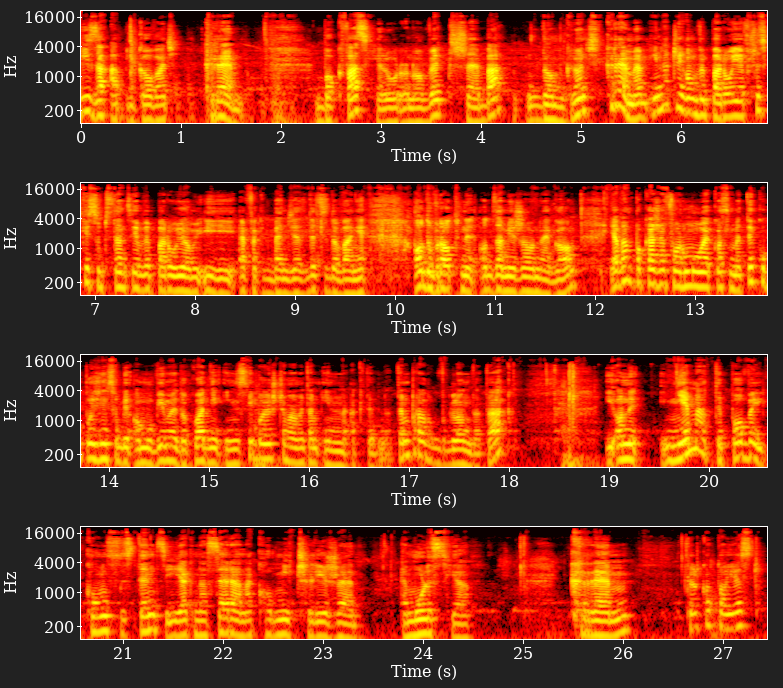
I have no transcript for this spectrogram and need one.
i zaaplikować krem. Bo kwas hialuronowy trzeba domknąć kremem, inaczej on wyparuje, wszystkie substancje wyparują i efekt będzie zdecydowanie odwrotny od zamierzonego. Ja Wam pokażę formułę kosmetyku, później sobie omówimy dokładnie Insi, bo jeszcze mamy tam inne aktywne. Ten produkt wygląda tak. I on nie ma typowej konsystencji jak na sera na komi, czyli że emulsja, krem, tylko to jest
